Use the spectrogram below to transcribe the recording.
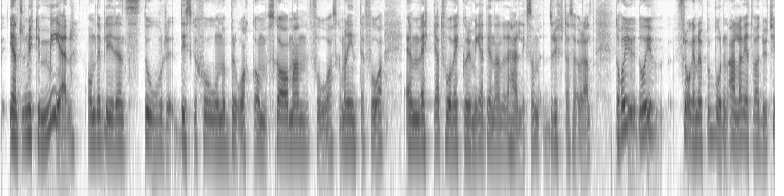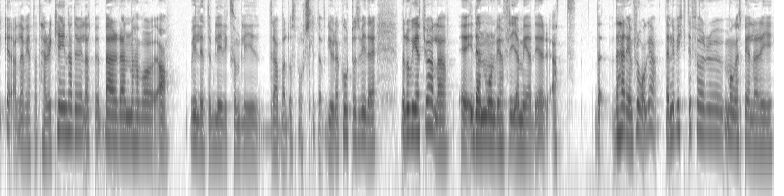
Typ egentligen mycket mer om det blir en stor diskussion och bråk om ska man få, ska man inte få en vecka, två veckor i medierna när det här liksom dryftas överallt. Då, har ju, då är ju frågan uppe på borden, alla vet vad du tycker, alla vet att Harry Kane hade velat bära den, men han var, ja, ville inte bli, liksom, bli drabbad och sportsligt av gula kort och så vidare. Men då vet ju alla, eh, i den mån vi har fria medier, att det här är en fråga. Den är viktig för eh, många spelare i,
